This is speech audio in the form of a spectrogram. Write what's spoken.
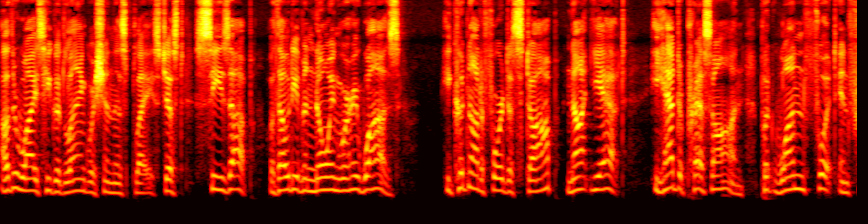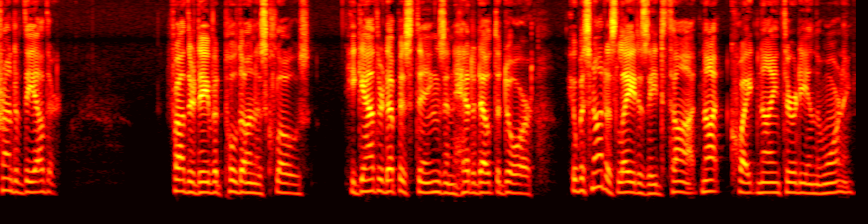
Otherwise, he could languish in this place, just seize up, without even knowing where he was, he could not afford to stop, not yet. He had to press on, put one foot in front of the other. Father David pulled on his clothes. He gathered up his things and headed out the door. It was not as late as he'd thought, not quite 9:30 in the morning.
